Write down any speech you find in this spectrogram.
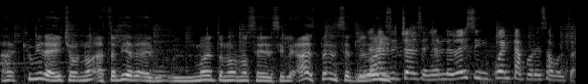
ah, ¿qué hubiera hecho? no Hasta el día, el, momento no, no sé decirle, ah, espérense, Le doy. dicho al señor, le doy 50 por esa bolsa.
